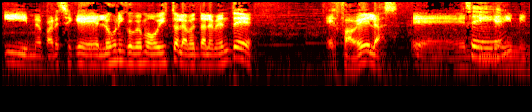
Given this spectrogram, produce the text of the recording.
Y me parece que lo único que hemos visto, lamentablemente, es favelas eh, en, Sí. en gaming.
